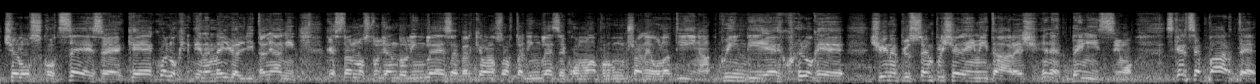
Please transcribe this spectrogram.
C'è lo scozzese, che è quello che viene meglio agli italiani che stanno studiando l'inglese, perché è una sorta di inglese con una pronuncia neolatina, quindi è quello che ci viene più semplice da imitare, ci viene benissimo. Scherzi a parte,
